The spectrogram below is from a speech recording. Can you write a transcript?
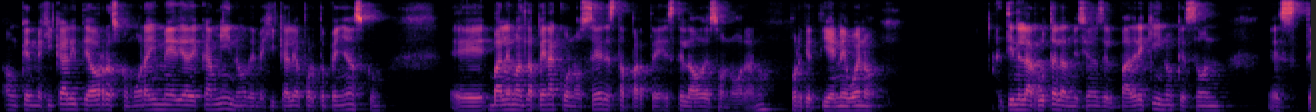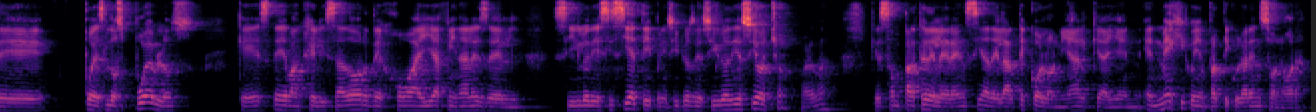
aunque en Mexicali te ahorras como hora y media de camino, de Mexicali a Puerto Peñasco, eh, vale más la pena conocer esta parte, este lado de Sonora, ¿no? Porque tiene, bueno, tiene la ruta de las misiones del Padre Quino, que son, este, pues, los pueblos que este evangelizador dejó ahí a finales del siglo XVII y principios del siglo XVIII, ¿verdad? que son parte de la herencia del arte colonial que hay en, México y en particular en Sonora.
